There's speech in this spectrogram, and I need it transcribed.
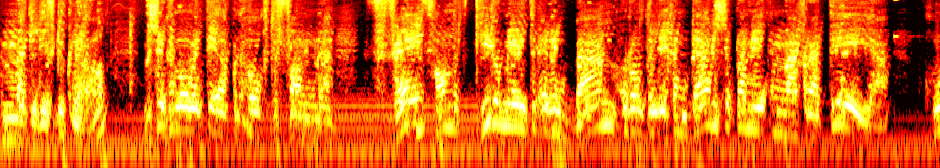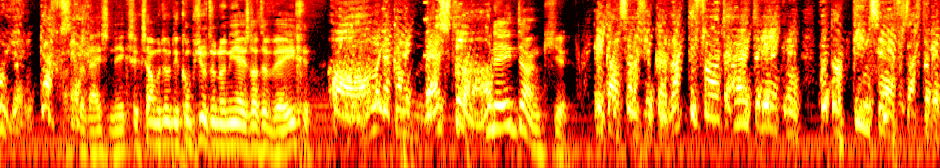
Met liefde knal. We zitten momenteel op een hoogte van eh, 500 kilometer in een baan rond de legendarische planeet Magrathea. Goeiedag, zeg. Bewijs niks. Ik zou me door die computer nog niet eens laten wegen. Oh, maar dat kan ik best hoor. Nee, dank je. Ik kan zelfs je karakterfouten uitrekenen. Met op 10 cijfers achter de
